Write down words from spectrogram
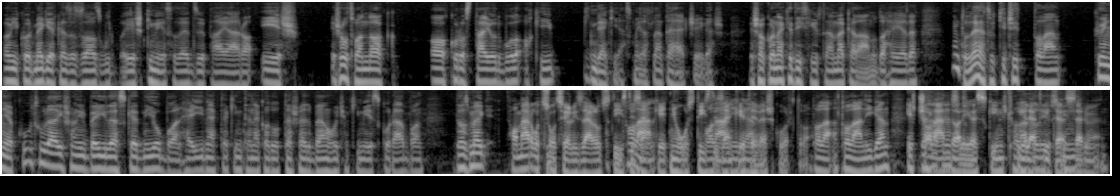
amikor megérkez az Azurba, és kimész az edzőpályára, és, és ott vannak a korosztályodból, aki mindenki eszméletlen tehetséges. És akkor neked itt hirtelen meg kell állnod a helyedet. Nem tudom, lehet, hogy kicsit talán könnyebb kulturálisan is beilleszkedni, jobban helyinek tekintenek adott esetben, hogyha kimész korábban. De az meg... Ha már ott szocializálódsz 10-12, 8-10-12 éves kortól. Talán, talán igen. És családdal hát élsz kint, életvitelszerűen.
